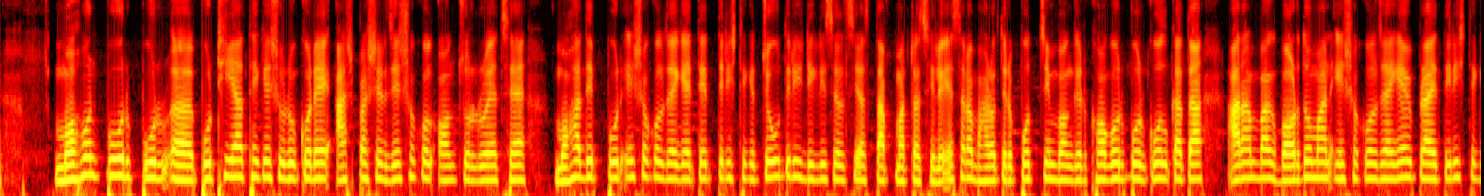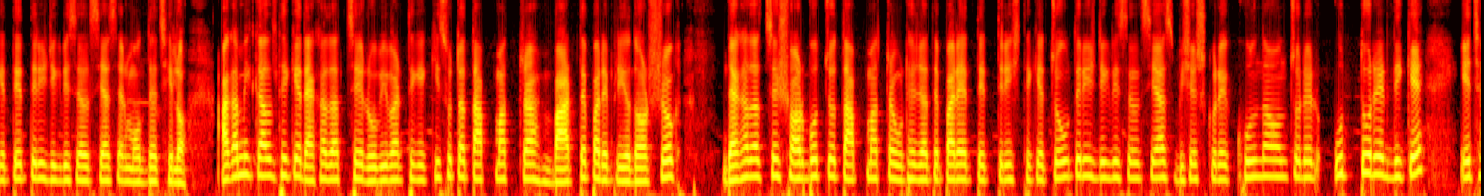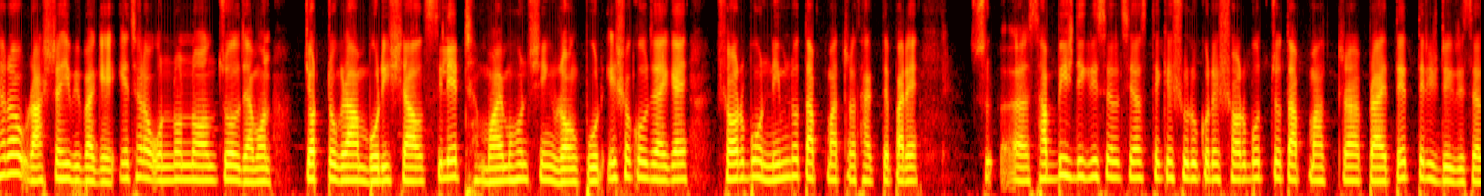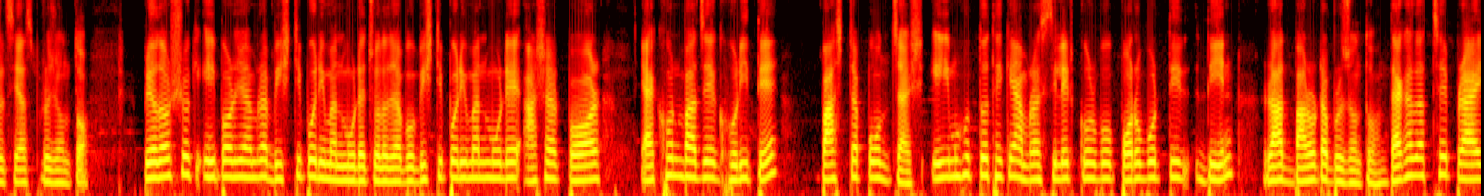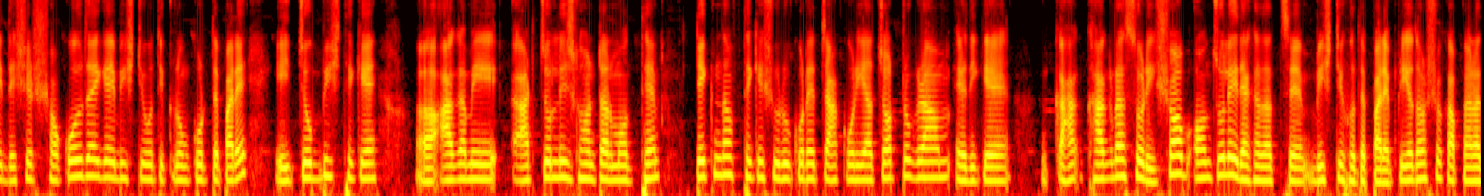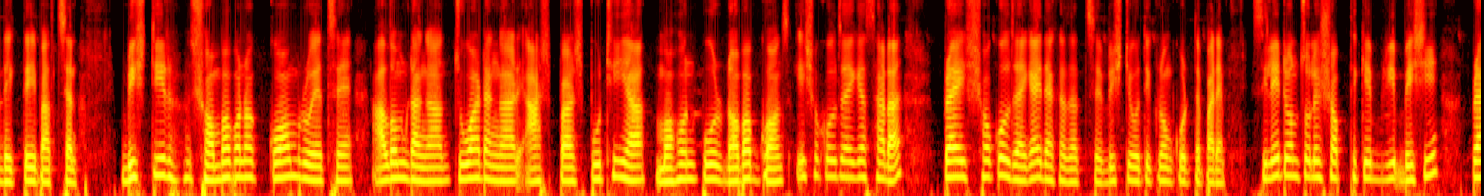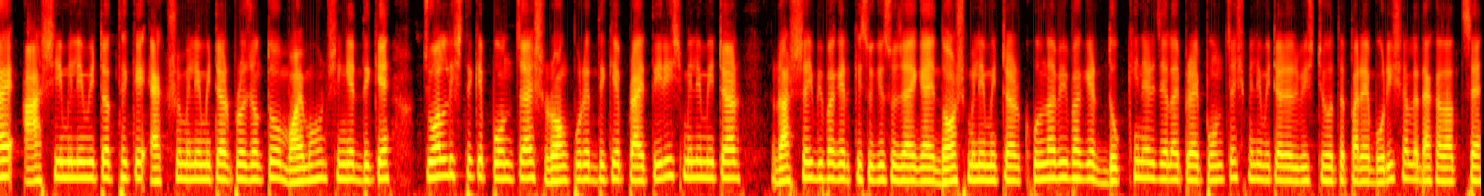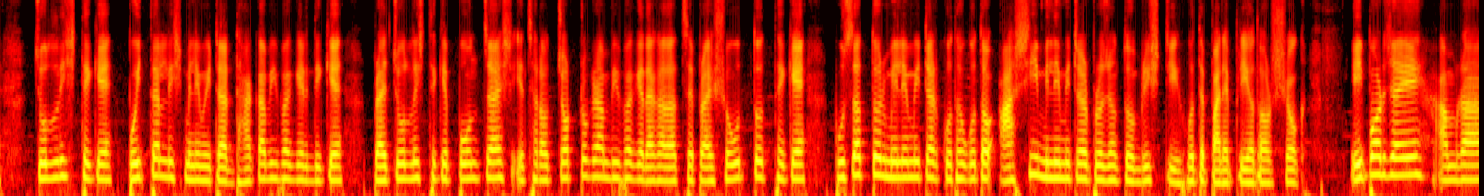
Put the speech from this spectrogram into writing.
মোহনপুর, পুর পুঠিয়া থেকে শুরু করে আশপাশের যে সকল অঞ্চল রয়েছে, মহাদেবপুর এই সকল জায়গায় তেত্রিশ থেকে চৌত্রিশ ডিগ্রি সেলসিয়াস তাপমাত্রা ছিল। এছাড়া ভারতের পশ্চিমবঙ্গের খগরপুর, কলকাতা, আরামবাগ, বর্ধমান এই সকল জায়গায় প্রায় তিরিশ থেকে তেত্রিশ ডিগ্রি সেলসিয়াসের মধ্যে ছিল। আগামীকাল থেকে দেখা যাচ্ছে, রবিবার থেকে কিছুটা তাপমাত্রা বাড়তে পারে, প্রিয় দর্শক। দেখা যাচ্ছে সর্বোচ্চ তাপমাত্রা উঠে যেতে পারে তেত্রিশ থেকে চৌত্রিশ ডিগ্রি সেলসিয়াস, বিশেষ করে খুলনা অঞ্চলের উত্তরের দিকে, এছাড়াও রাজশাহী বিভাগে, এছাড়াও অন্যান্য অঞ্চল যেমন চট্টগ্রাম, বরিশাল, সিলেট, ময়মনসিংহ, রংপুর, এ সকল জায়গায় সর্বনিম্ন তাপমাত্রা থাকতে পারে। ছাব্বিশ ডিগ্রি সেলসিয়াস থেকে শুরু করে সর্বোচ্চ তাপমাত্রা প্রায় তেত্রিশ ডিগ্রি সেলসিয়াস পর্যন্ত। প্রিয় দর্শক, এই পর্যায়ে আমরা বৃষ্টি পরিমাণ মুডে চলে যাব। বৃষ্টি পরিমাণ মুডে আসার পর এখন বাজে ঘড়িতে পাঁচটা পঞ্চাশ। এই মুহূর্ত থেকে আমরা সিলেক্ট করব পরবর্তী দিন রাত বারোটা পর্যন্ত। দেখা যাচ্ছে প্রায় দেশের সকল জায়গায় বৃষ্টি অতিক্রম করতে পারে। এই চব্বিশ থেকে আগামী আটচল্লিশ ঘণ্টার মধ্যে টেকনাফ থেকে শুরু করে চাকরিয়া, চট্টগ্রাম, এদিকে খাগড়াছড়ি সব অঞ্চলেই দেখা যাচ্ছে বৃষ্টি হতে পারে। প্রিয় দর্শক, আপনারা দেখতেই পাচ্ছেন বৃষ্টির সম্ভাবনা কম রয়েছে। আলমডাঙ্গা, চুয়াডাঙ্গার আশপাশ, পুঠিয়া, মোহনপুর, নবাবগঞ্জ এই সকল জায়গা ছাড়া প্রায় সকল জায়গায় দেখা যাচ্ছে বৃষ্টি অতিক্রম করতে পারে। সিলেট অঞ্চলের সব থেকে বেশি প্রায় আশি মিলিমিটার থেকে একশো মিলিমিটার পর্যন্ত। ময়মনসিংহের দিকে চুয়াল্লিশ থেকে পঞ্চাশ, রংপুরের দিকে প্রায় তিরিশ মিলিমিটার। রাজশাহী বিভাগের কিছু কিছু জায়গায় দশ মিলিমিটার, খুলনা বিভাগের দক্ষিণের জেলায় প্রায় পঞ্চাশ মিলিমিটারের বৃষ্টি হতে পারে। বরিশালে দেখা যাচ্ছে চল্লিশ থেকে পঁয়তাল্লিশ মিলিমিটার, ঢাকা বিভাগের দিকে প্রায় চল্লিশ থেকে পঞ্চাশ। এছাড়াও চট্টগ্রাম বিভাগে দেখা যাচ্ছে প্রায় সত্তর থেকে পঁচাত্তর মিলিমিটার, কোথাও কোথাও আশি মিলিমিটার পর্যন্ত বৃষ্টি হতে পারে, প্রিয় দর্শক। এই পর্যায়ে আমরা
